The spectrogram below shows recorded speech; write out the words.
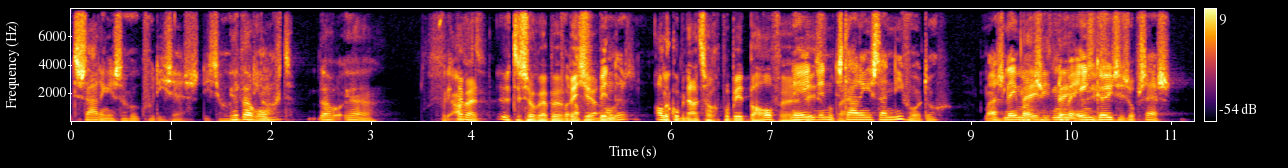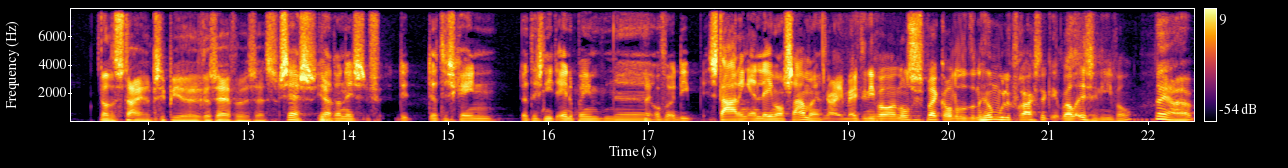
Staring is toch ook voor die 6? Die is toch ook Ja, niet voor die daarom. acht? Nou, ja, voor die Ja, acht. maar het is zo, we hebben een Voor als beetje verbinder? alle, combinaties al geprobeerd, behalve nee, deze. Staring is daar niet voor, toch? Maar als Leemans Nee, niet- nummer nee, 1 precies. keuze is op 6. Dan is daar in principe je reserve 6. 6, ja, Ja. dan is dit, dat is geen... Dat is niet één op één... eh, Of eh, die Staring en Leemans samen. Ja, je merkt in ieder geval aan ons gesprek al dat het een heel moeilijk vraagstuk wel is in ieder geval. Nou ja,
